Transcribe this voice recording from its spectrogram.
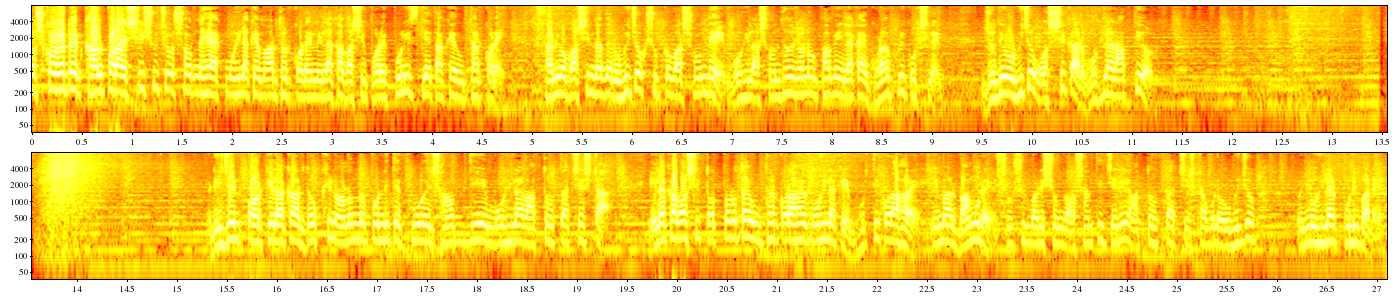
নস্করহাটের খালপাড়ায় শিশু চোর সন্দেহে এক মহিলাকে মারধর করেন এলাকাবাসী। পরে পুলিশ গিয়ে তাকে উদ্ধার করে। স্থানীয় বাসিন্দাদের অভিযোগ, শুক্রবার সন্ধে মহিলা সন্দেহজনকভাবে এলাকায় ঘোরাঘুরি করছিলেন। যদিও অভিযোগ অস্বীকার, মহিলার আত্মীয়র। রিজেন্ট পার্ক এলাকার দক্ষিণ আনন্দপল্লীতে কুয়োয় ঝাঁপ দিয়ে মহিলার আত্মহত্যার চেষ্টা। এলাকাবাসীর তৎপরতায় উদ্ধার করা হয় মহিলাকে, ভর্তি করা হয়। এমার বাঙুরে শ্বশুরবাড়ির সঙ্গে অশান্তির জেরে আত্মহত্যার চেষ্টা বলে অভিযোগ ওই মহিলার পরিবারের।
